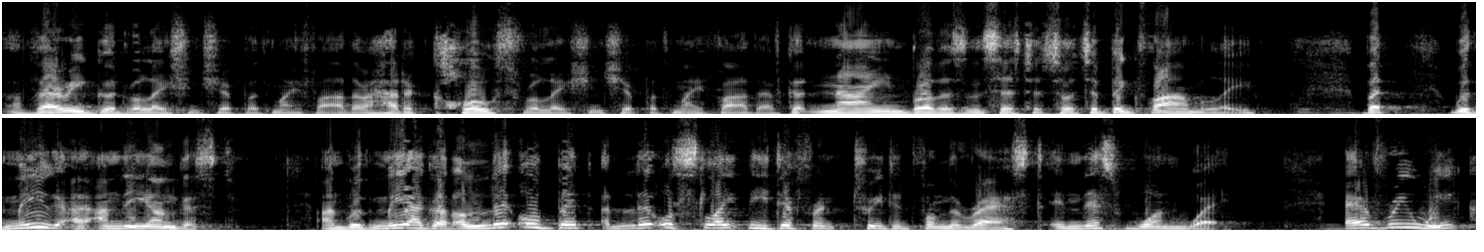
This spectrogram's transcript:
a very good relationship with my father. I had a close relationship with my father. I've got nine brothers and sisters, so it's a big family. Mm-hmm. But with me, I'm the youngest. And with me, I got a little bit, a little slightly different treated from the rest in this one way. Every week,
